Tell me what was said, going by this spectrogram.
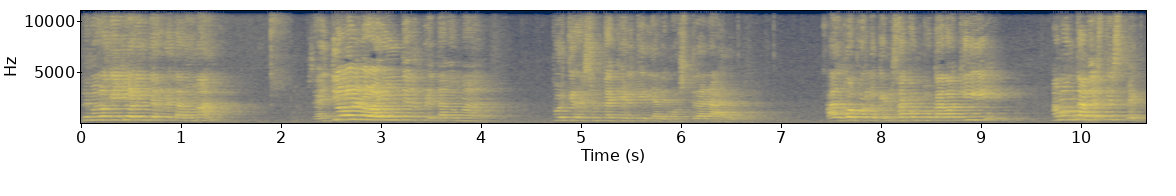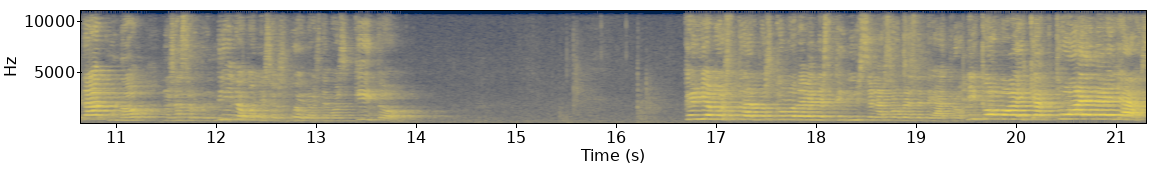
De modo que yo lo he interpretado mal. O sea, yo lo he interpretado mal. Porque resulta que él quería demostrar algo. Algo por lo que nos ha convocado aquí. Ha montado este espectáculo. Nos ha sorprendido con esos vuelos de mosquito. Quería mostrarnos cómo deben escribirse las obras de teatro y cómo hay que actuar en ellas.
